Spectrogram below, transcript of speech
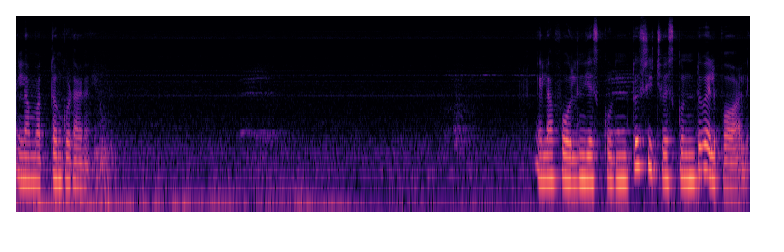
ఇలా మొత్తం కూడా ఇలా ఫోల్డింగ్ చేసుకుంటూ స్టిచ్ వేసుకుంటూ వెళ్ళిపోవాలి.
